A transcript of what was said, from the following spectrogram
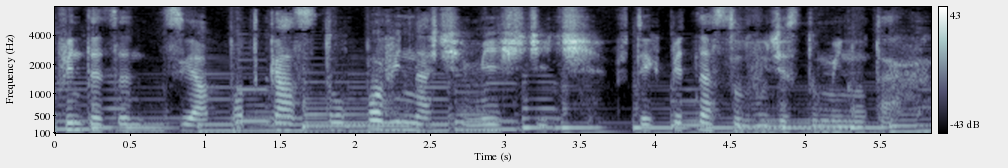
Kwintesencja podcastu powinna się mieścić w tych 15-20 minutach.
